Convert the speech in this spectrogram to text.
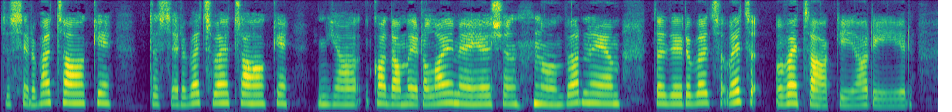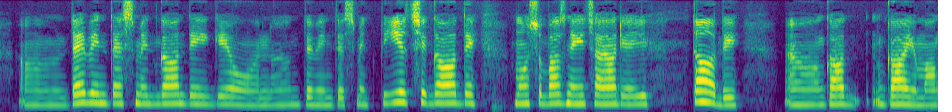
tas ir vecāki, tas ir vecvecāki. Ja kādam ir laimējiešana no bērniem, tad ir vec, vec, vecāki arī ir. 90 gadīgi un 95 gadi mūsu baznīcā arī tādi gad, gājumā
